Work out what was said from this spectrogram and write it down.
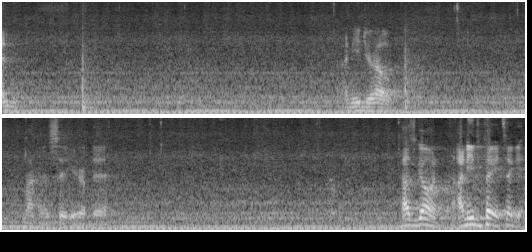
I, I need your help. I'm not gonna sit here all day. How's it going? I need to pay a ticket.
